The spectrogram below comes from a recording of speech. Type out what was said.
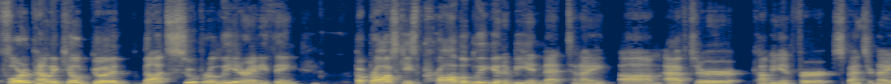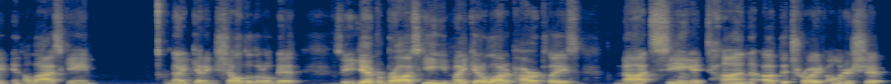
Florida penalty kill good, not super elite or anything. Bobrovsky's probably going to be in net tonight um, after coming in for Spencer Knight in the last game. Knight getting shelled a little bit. So you get Bobrovsky, you might get a lot of power plays. Not seeing a ton of Detroit ownership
